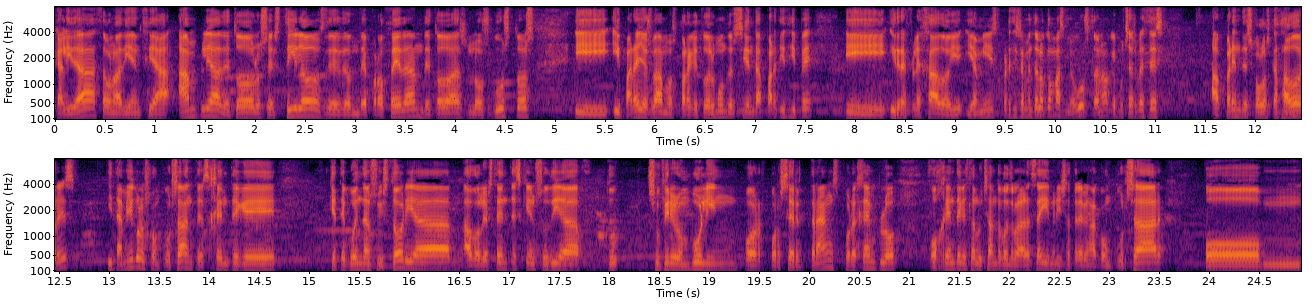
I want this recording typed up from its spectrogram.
calidad a una audiencia amplia, de todos los estilos, de donde procedan, de todos los gustos, y, para ellos vamos, para que todo el mundo se sienta partícipe y, reflejado. Y, a mí es precisamente lo que más me gusta, ¿no? que muchas veces aprendes con los cazadores y también con los concursantes, gente que te cuentan su historia, adolescentes que en su día sufrieron bullying por, por ser trans, por ejemplo, o gente que está luchando contra el Alzheimer y se atreven a concursar, o, mm,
